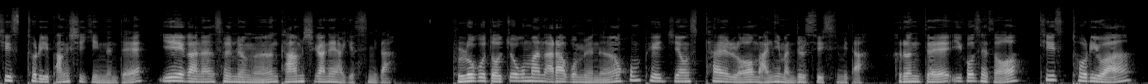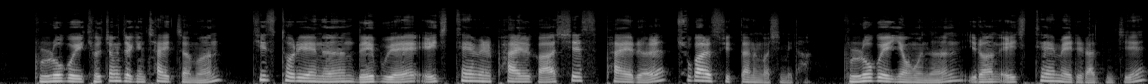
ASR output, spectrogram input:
티스토리 방식이 있는데 이에 관한 설명은 다음 시간에 하겠습니다. 블로그도 조금만 알아보면 홈페이지형 스타일로 많이 만들 수 있습니다. 그런데 이곳에서 티스토리와 블로그의 결정적인 차이점은 티스토리에는 내부에 HTML 파일과 CS 파일을 추가할 수 있다는 것입니다. 블로그의 경우는 이런 HTML이라든지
